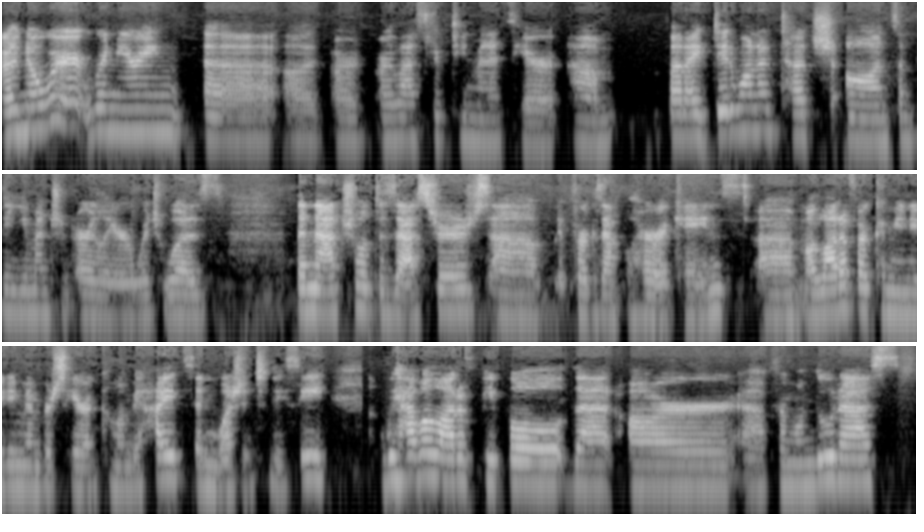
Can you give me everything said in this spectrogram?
I know we're we're nearing uh, uh, our our last 15 minutes here, um, but I did want to touch on something you mentioned earlier, which was the natural disasters, uh, for example, hurricanes. Um, a lot of our community members here in Columbia Heights and Washington, D.C., we have a lot of people that are uh, from Honduras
